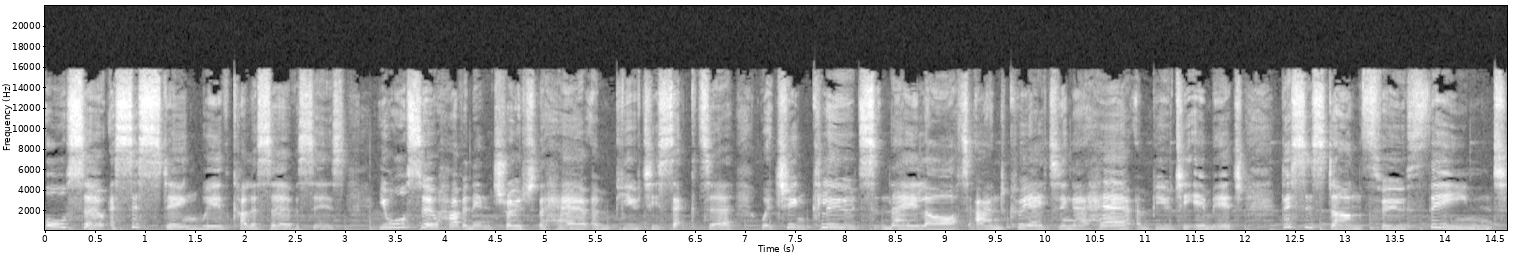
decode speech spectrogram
also assisting with colour services. You also have an intro to the hair and beauty sector, which includes nail art and creating a hair and beauty image. This is done through themed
